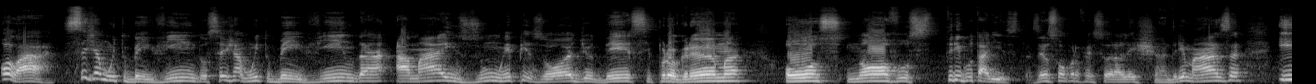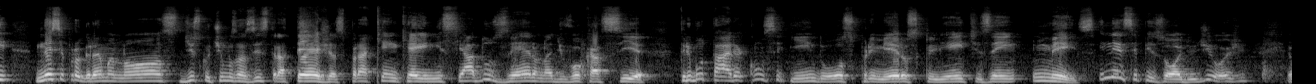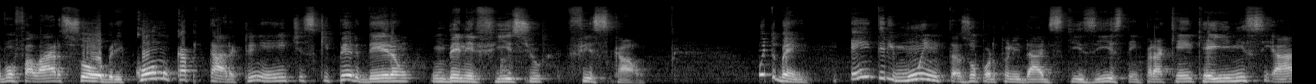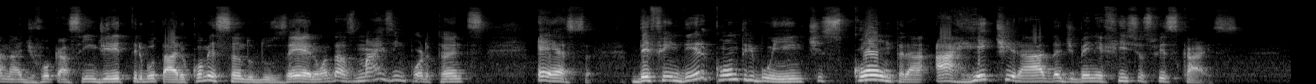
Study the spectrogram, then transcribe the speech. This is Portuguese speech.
Olá, seja muito bem-vindo, seja muito bem-vinda a mais um episódio desse programa Os Novos Tributaristas. Eu sou o professor Alexandre Maza e nesse programa nós discutimos as estratégias para quem quer iniciar do zero na advocacia tributária, conseguindo os primeiros clientes em um mês. E nesse episódio de hoje eu vou falar sobre como captar clientes que perderam um benefício fiscal. Muito bem, entre muitas oportunidades que existem para quem quer iniciar na advocacia em direito tributário, começando do zero, uma das mais importantes é essa defender contribuintes contra a retirada de benefícios fiscais.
